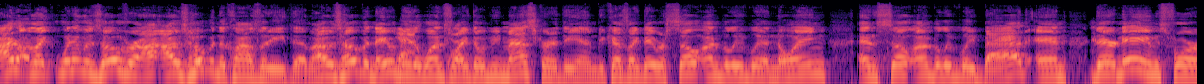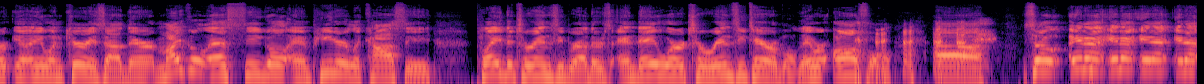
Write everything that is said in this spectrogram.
I don't like when it was over. I, I, was hoping the clowns would eat them. I was hoping they would yeah, be the ones yeah. like that would be massacred at the end because like they were so unbelievably annoying and so unbelievably bad. And their names for you know anyone curious out there, Michael S. Siegel and Peter Licassi played the Terenzi brothers, and they were Terenzi terrible. They were awful. uh, so in a in a in a in a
